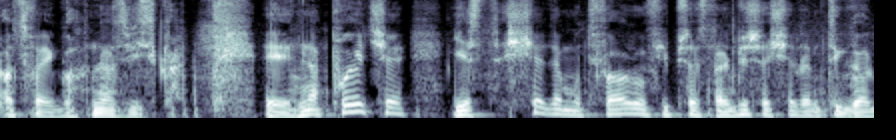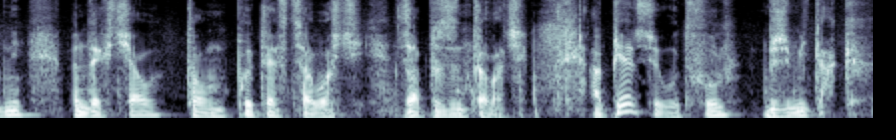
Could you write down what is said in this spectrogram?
od swojego nazwiska. Na płycie jest siedem utworów i przez najbliższe siedem tygodni będę chciał tą płytę w całości zaprezentować. A pierwszy utwór brzmi tak.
